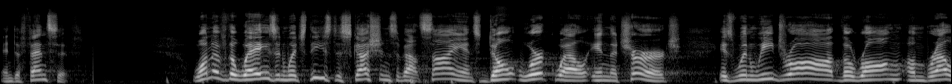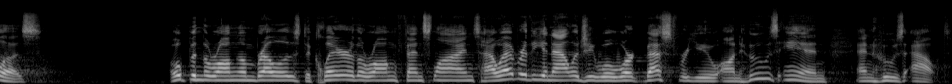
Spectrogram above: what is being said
and defensive. One of the ways in which these discussions about science don't work well in the church is when we draw the wrong umbrellas, open the wrong umbrellas, declare the wrong fence lines, however, the analogy will work best for you on who's in and who's out.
